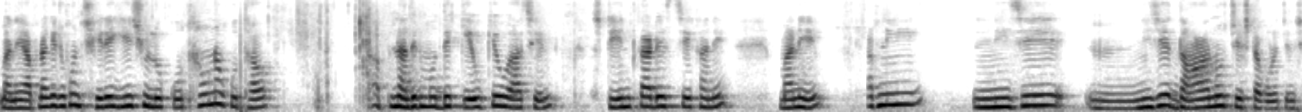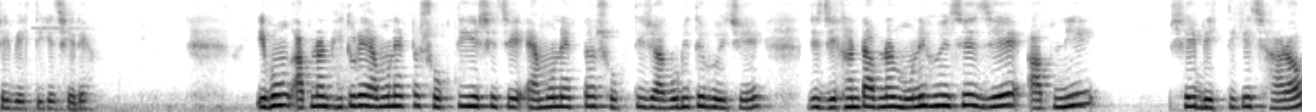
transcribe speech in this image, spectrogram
মানে আপনাকে যখন ছেড়ে গিয়েছিল কোথাও না কোথাও, আপনাদের মধ্যে কেউ কেউ আছেন স্ট্রেন্থ কার্ড এসছে এখানে মানে আপনি নিজে নিজে দাঁড়ানোর চেষ্টা করেছেন সেই ব্যক্তিকে ছেড়ে। এবং আপনার ভিতরে এমন একটা শক্তি এসেছে, এমন একটা শক্তি জাগরিত হয়েছে যে যেখানটা আপনার মনে হয়েছে যে আপনি সেই ব্যক্তিকে ছাড়াও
